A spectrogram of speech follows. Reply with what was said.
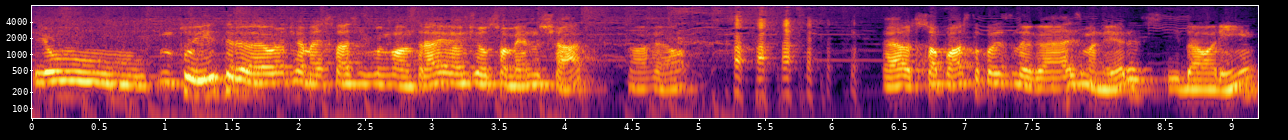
eu no Twitter é onde é mais fácil de me encontrar, é onde eu sou menos chato, na real. É, eu só posto coisas legais, maneiras e daorinha,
